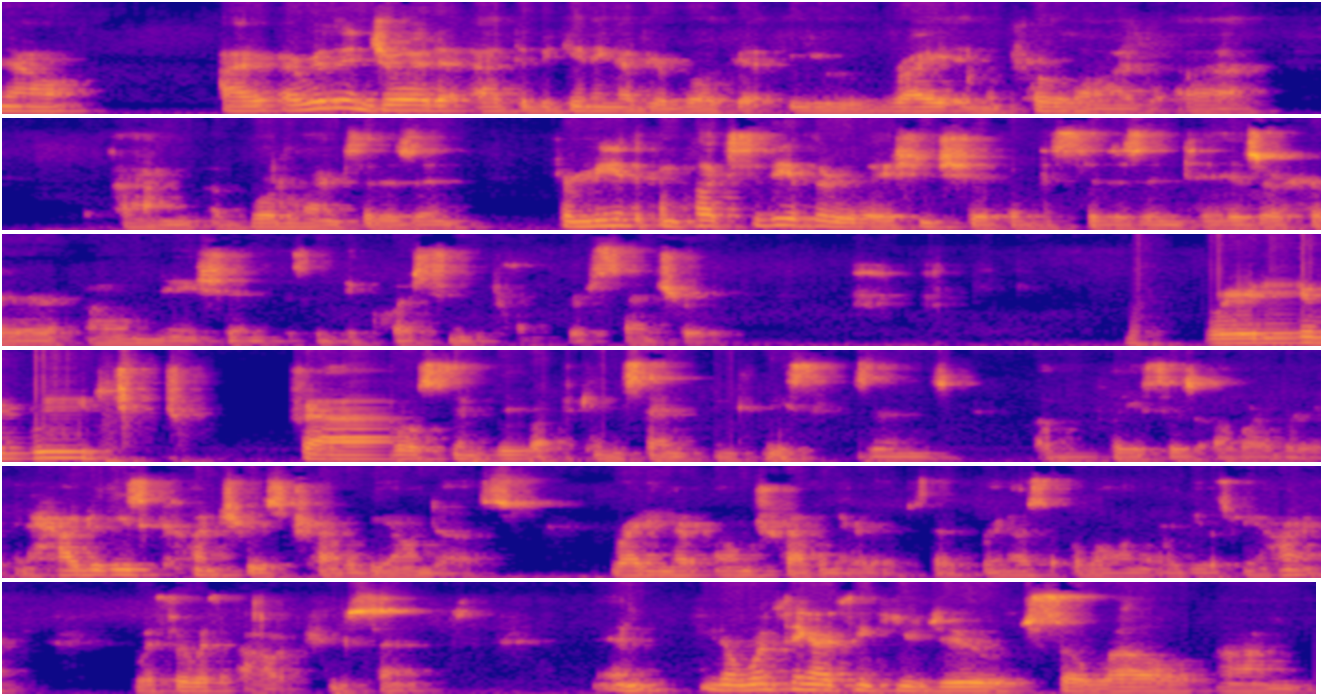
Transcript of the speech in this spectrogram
you know, I, I really enjoyed it at the beginning of your book. You write in the prologue uh, um, of Borderline Citizen. For me, the complexity of the relationship of the citizen to his or her own nation is a big question of the 21st century. Where do we travel simply by consenting to these citizens of places of our birth? And how do these countries travel beyond us, writing their own travel narratives that bring us along or leave us behind, with or without consent? And you know, one thing I think you do so well um,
